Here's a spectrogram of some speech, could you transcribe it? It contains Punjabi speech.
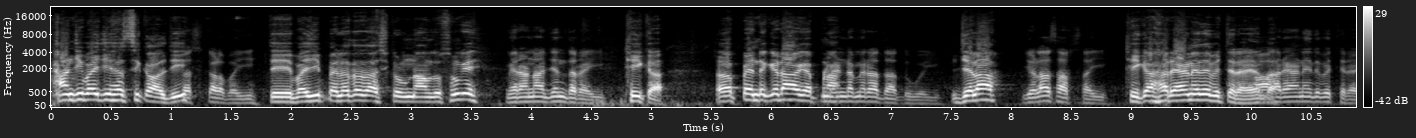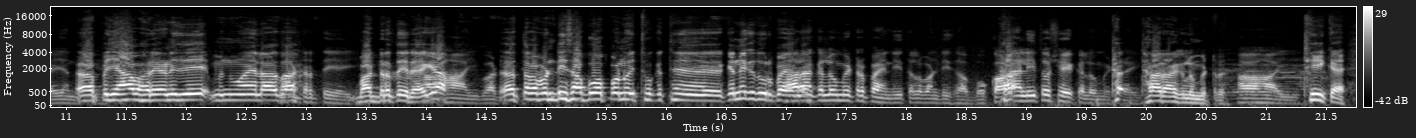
ਹਾਂਜੀ ਬਾਈ ਜੀ ਸਤਿ ਸ਼੍ਰੀ ਅਕਾਲ ਜੀ। ਸਤਿ ਸ਼੍ਰੀ ਅਕਾਲ ਬਾਈ ਜੀ। ਤੇ ਬਾਈ ਜੀ ਪਹਿਲਾਂ ਤਾਂ ਦਰਸ਼ਕਾਂ ਨੂੰ ਨਾਮ ਦੱਸੋਗੇ? ਮੇਰਾ ਨਾਮ ਜਿੰਦਰ ਹੈ ਜੀ। ਠੀਕ ਆ। ਪਿੰਡ ਕਿਹੜਾ ਆ ਗਿਆ ਆਪਣਾ? ਪਿੰਡ ਮੇਰਾ ਦਾਦੂ ਹੈ ਜੀ। ਜ਼ਿਲ੍ਹਾ? ਜ਼ਿਲ੍ਹਾ ਸਰਸਾ ਜੀ। ਠੀਕ ਆ ਹਰਿਆਣੇ ਦੇ ਵਿੱਚ ਰਹਿ ਹਾਂ ਜਾਂਦਾ ਹਰਿਆਣੇ ਦੇ ਵਿੱਚ ਰਹਿ ਜਾਂਦਾ ਪੰਜਾਬ ਹਰਿਆਣੇ ਦੇ ਮੈਨੂੰ ਐ ਲੱਗਦਾ ਬਾਰਡਰ ਤੇ ਹੈ ਜੀ। ਬਾਰਡਰ ਤੇ ਰਹਿ ਗਿਆ? ਹਾਂ, ਹਾਂ ਜੀ, ਅ, ਤਲਵੰਡੀ ਸਾਬੋ ਆਪਾਂ ਨੂੰ ਇੱਥੋਂ ਕਿੱਥੇ ਕਿੰਨੇ ਕੁ ਦੂਰ ਪੈ 18 ਕਿਲੋਮੀਟਰ ਪੈਂਦੀ ਤਲਵੰਡੀ ਸਾਬੋ। ਕਾਲੀ ਤੋਂ 6 ਕਿਲੋਮੀਟਰ ਹੈ ਜੀ। 18 ਕਿਲੋਮੀਟਰ। ਹਾਂ ਹਾਂ ਜੀ। ਠੀਕ ਹੈ।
